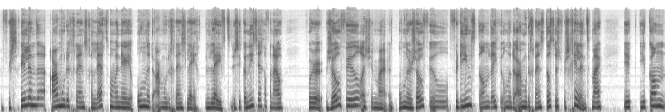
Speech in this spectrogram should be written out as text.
verschillende armoedegrens gelegd van wanneer je onder de armoedegrens leeft. Dus ik kan niet zeggen van nou, voor zoveel, als je maar onder zoveel verdient, dan leef je onder de armoedegrens. Dat is dus verschillend. Maar je, je kan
